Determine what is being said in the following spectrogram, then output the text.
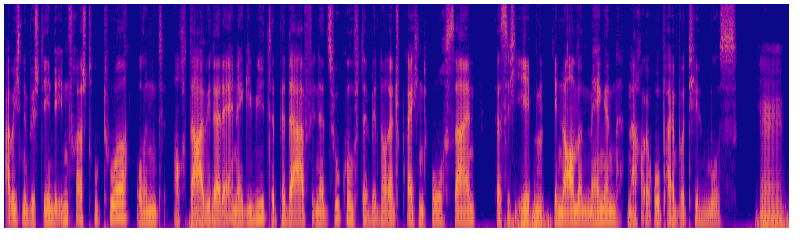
habe ich eine bestehende Infrastruktur und auch da wieder der Energiebedarf in der Zukunft, der wird noch entsprechend hoch sein, dass ich eben enorme Mengen nach Europa importieren muss. Mhm.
